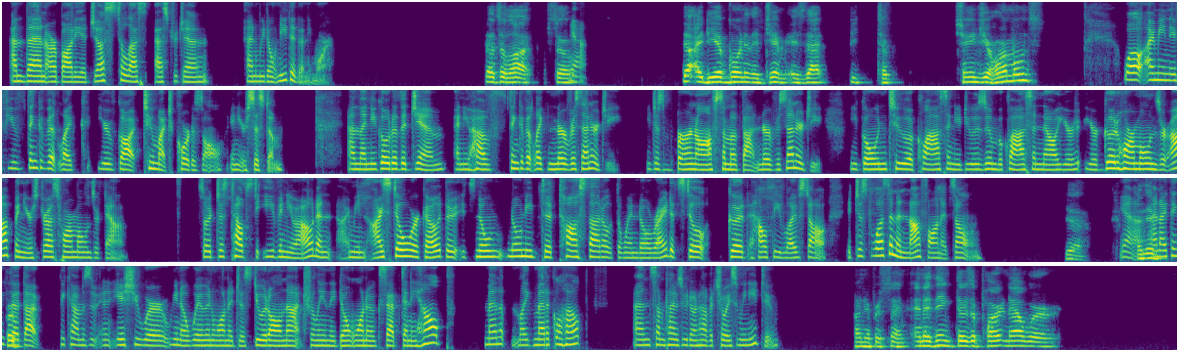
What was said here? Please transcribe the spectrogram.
And then our body adjusts to less estrogen and we don't need it anymore. That's a lot. So, yeah. The idea of going to the gym is that be, to change your hormones? Well, I mean, if you think of it like you've got too much cortisol in your system, and then you go to the gym and you have, think of it like nervous energy you just burn off some of that nervous energy. You go into a class and you do a zumba class and now your your good hormones are up and your stress hormones are down. So it just helps to even you out. And i mean i still work out. There it's no no need to toss that out the window right? It's still good healthy lifestyle. It just wasn't enough on its own. Yeah. Yeah. And, and i think for- that that becomes an issue where you know women want to just do it all naturally and they don't want to accept any help men- like medical help and sometimes we don't have a choice we need to. 100% and i think there's a part now where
